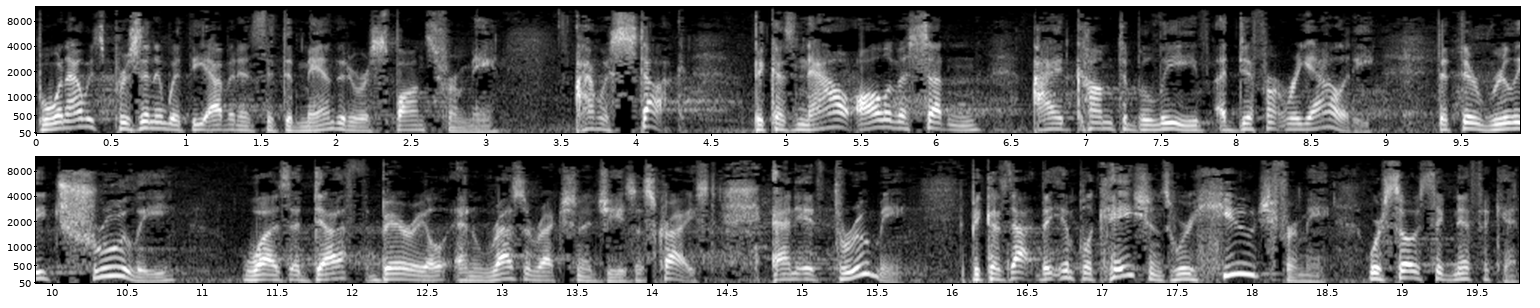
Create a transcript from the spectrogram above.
But when I was presented with the evidence that demanded a response from me, I was stuck because now all of a sudden I had come to believe a different reality that there really truly was a death, burial, and resurrection of Jesus Christ. And it threw me because that, the implications were huge for me, were so significant.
